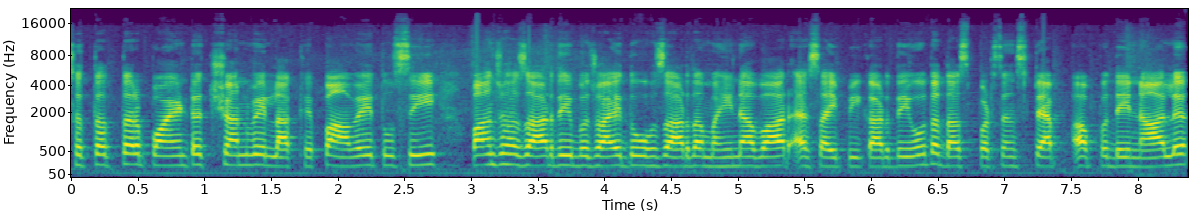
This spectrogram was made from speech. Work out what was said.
77.96 ਲੱਖ ਹੈ। ਭਾਵੇਂ ਤੁਸੀਂ 5000 ਦੀ ਬਜਾਏ 2000 ਦਾ ਮਹੀਨਾਵਾਰ SIP ਕਰਦੇ ਹੋ ਤਾਂ 10% ਸਟੈਪ ਅਪ ਦੇ ਨਾਲ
